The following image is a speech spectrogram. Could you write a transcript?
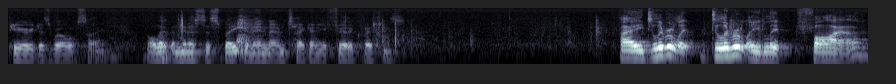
period as well. So I'll let the Minister speak and then um, take any further questions. A deliberately, deliberately lit fire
